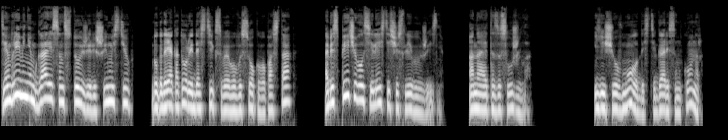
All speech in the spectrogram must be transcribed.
Тем временем Гаррисон с той же решимостью, благодаря которой достиг своего высокого поста — обеспечивал Селесте счастливую жизнь. Она это заслужила. Еще в молодости Гаррисон Коннор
